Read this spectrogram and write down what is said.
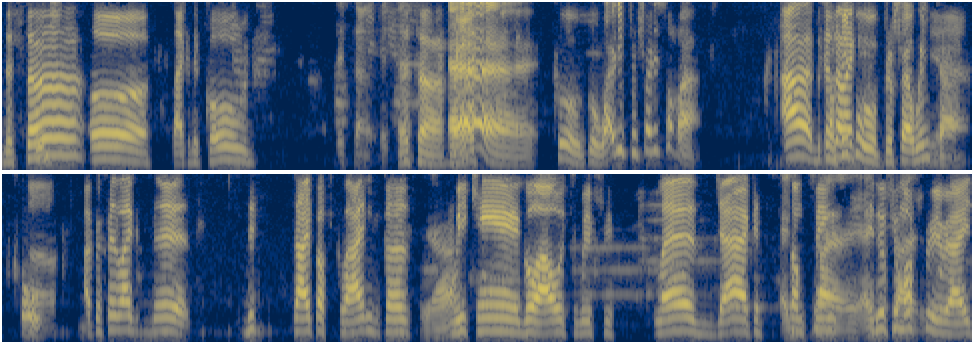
The sun or like the cold? The sun. right? Eh, cool, cool. Why do you prefer the summer? Ah, because Some I like, people prefer winter. Yeah, Cool. uh, I prefer like the this type of climate because Yeah. we can go out with less jackets, some things, Exactly, and you feel more free, right?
